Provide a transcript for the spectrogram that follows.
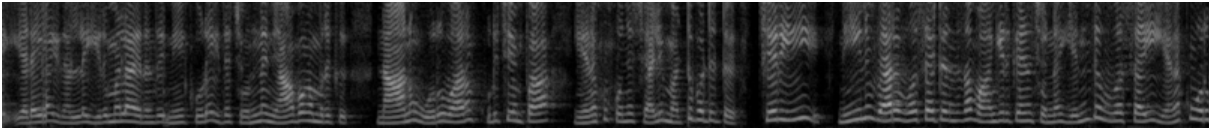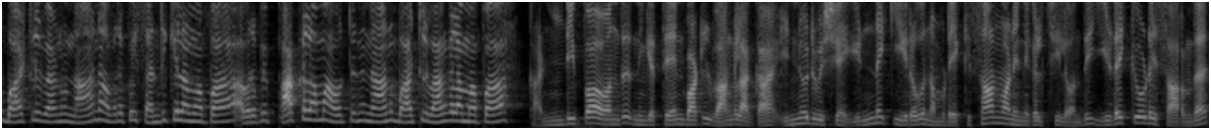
இடையில நல்ல இருமலாக இருந்து நீ கூட இதை சொன்ன ஞாபகம் இருக்கு. நானும் ஒரு வாரம் குடிச்சேன்ப்பா. எனக்கும் கொஞ்சம் சளி மட்டுப்பட்டுட்டு. சரி நீனும் வேற விவசாயிட்ட இருந்து தான் வாங்கியிருக்கேன்னு சொன்ன எந்த விவசாயி எனக்கும் ஒரு பாட்டில் வேணும்? நானும் அவரை போய் சந்திக்கலாமாப்பா? அவரை போய் பார்க்கலாமா? அவர்கிட்ட இருந்து நானும் பாட்டில் வாங்கலாமாப்பா? கண்டிப்பாக வந்து நீங்கள் தேன் பாட்டில் வாங்கலாக்கா இன்னொரு விஷயம் இன்னைக்கு இரவு நம்முடைய கிசான்வாணி நிகழ்ச்சியில் வந்து இடைக்கோடை சார்ந்த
